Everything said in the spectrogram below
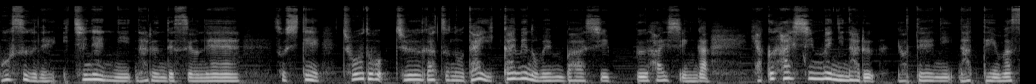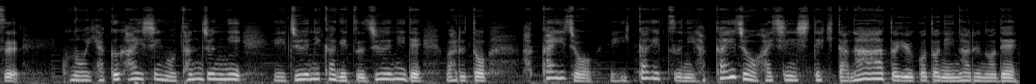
もうすぐね1年になるんですよね。そしてちょうど10月の第1回目のメンバーシップ配信が100配信目になる予定になっています。この100配信を単純に12ヶ月12で割ると8回以上1ヶ月に8回以上配信してきたなということになるので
